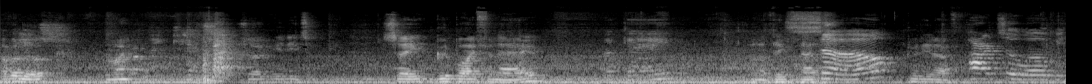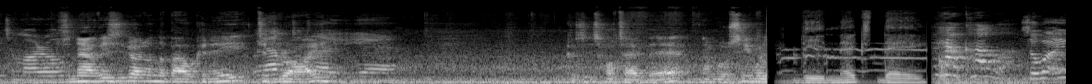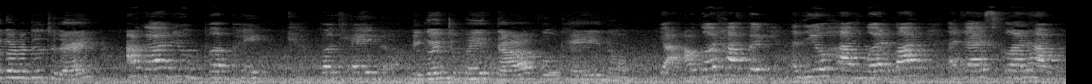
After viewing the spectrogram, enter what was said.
Have a look. Right. my cat. So you need to say goodbye for now. Okay. And I think that's So, good enough. part two will be tomorrow. So now this is going on the balcony We to have dry Yeah. because it's hot out there, and we'll see what. the next day. What color? So what are you gonna do today? I'm gonna do the volcano. You're going to paint the volcano. Yeah, I'm gonna have pink, and you have red one, and that's gonna have blue. Okay,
